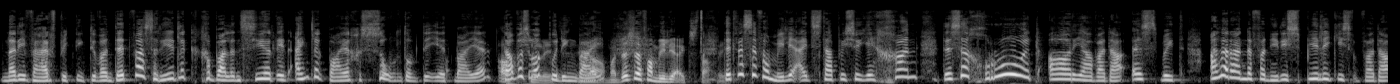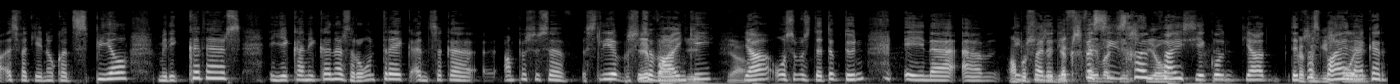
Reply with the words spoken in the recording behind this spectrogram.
na die werfpiknik toe want dit was redelik gebalanseerd en eintlik baie gesond om te eet Meyer. Daar was ook pudding by. Ja, maar dis 'n familie uitstapie. Dit was 'n familie uitstappie so jy gaan dis 'n groot area wat daar is met allerlei van hierdie speletjies wat daar is wat jy nou kan speel met die kinders en jy kan die kinders rondtrek in sulke amper soos 'n sleep soos 'n waandjie. Ja. ja. ons moes dit ook doen en uh um en Amper vir soos hulle 'n die visse jy gaan speel. wys. Jy kon ja, dit was baie gooi. lekker,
